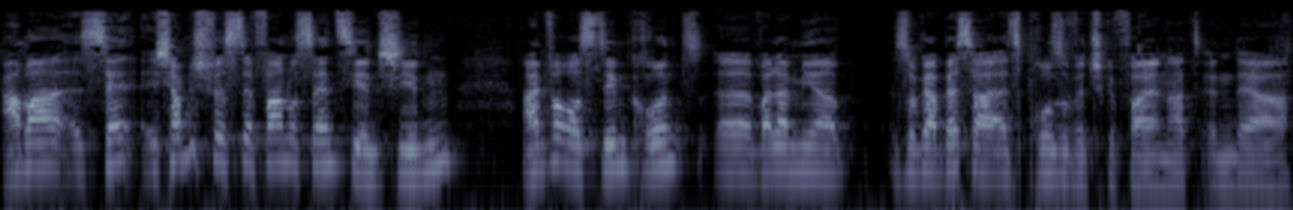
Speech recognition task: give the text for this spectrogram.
aber ich habe mich für Stefano Sensi entschieden. Einfach aus dem Grund, äh, weil er mir sogar besser als Brozovic gefallen hat in der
